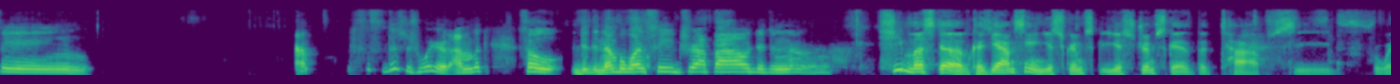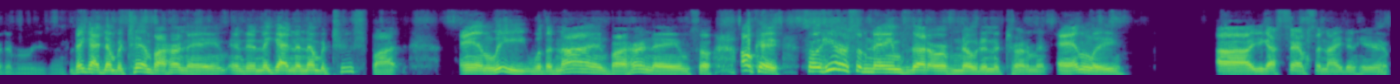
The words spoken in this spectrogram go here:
seeing? I'm, this is weird. I'm looking. So did the number one seed drop out? Did the no? She must have, because yeah, I'm seeing your Skrimska, your Strimska at the top seed for whatever reason. They got number ten by her name, and then they got in the number two spot Ann Li with a nine by her name. So okay, so here are some names that are of note in the tournament. Ann Li, uh, you got Samsonite in here.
